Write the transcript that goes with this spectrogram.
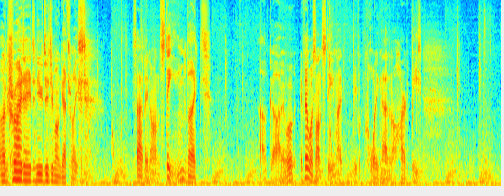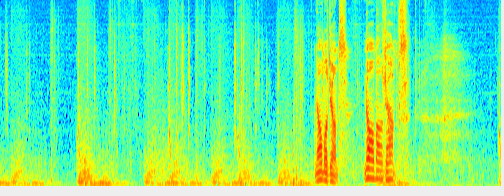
On Friday, the new Digimon gets released. Sadly not on Steam, but... Oh god, if it, was on Steam, I'd be recording that in a heartbeat. Normal jumps. Normal jumps. I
